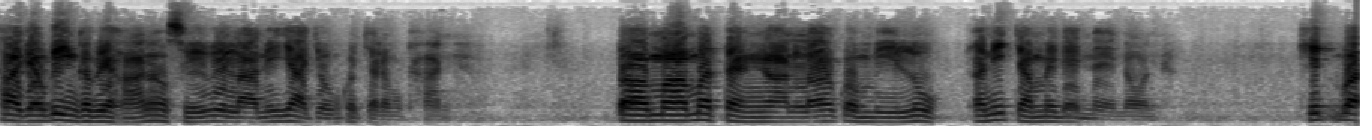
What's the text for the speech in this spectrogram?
ถ้าจะวิ่งเข้าไปหาหนังสือเวลานี้ญาติโยมก็จะรำคาญต่อมาเมื่อแต่งงานแล้วก็มีลูก อันนี้จำไม่ได้แน่นอน คิดว่า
